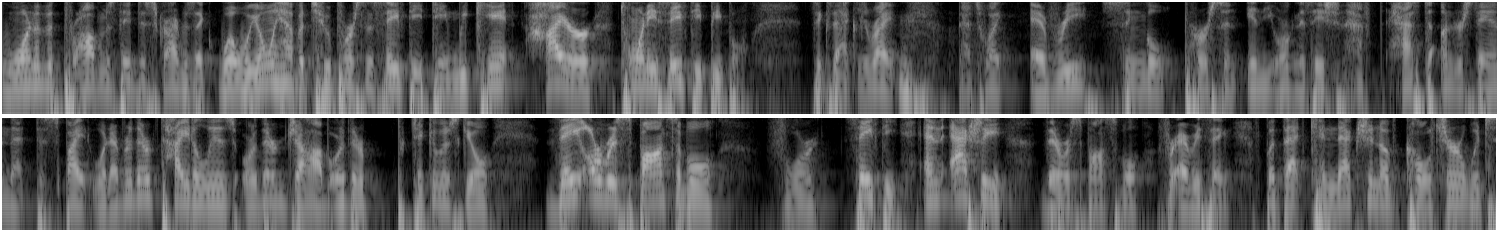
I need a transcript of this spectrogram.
one of the problems they described as like well we only have a two person safety team we can't hire 20 safety people it's exactly right. That's why every single person in the organization have, has to understand that despite whatever their title is or their job or their particular skill, they are responsible for safety. And actually, they're responsible for everything. But that connection of culture, which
